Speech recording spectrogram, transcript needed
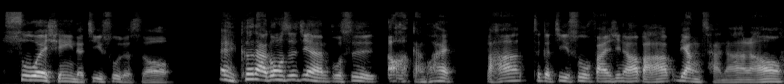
数位显影的技术的时候，哎，柯达公司竟然不是啊，赶快把它这个技术翻新，然后把它量产啊，然后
